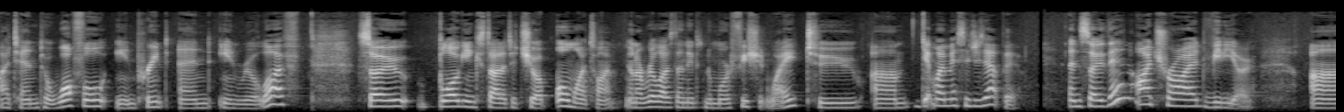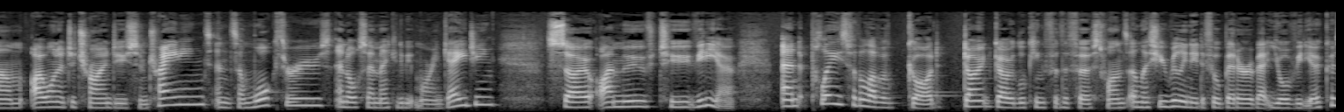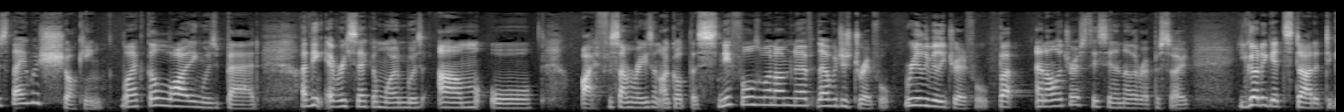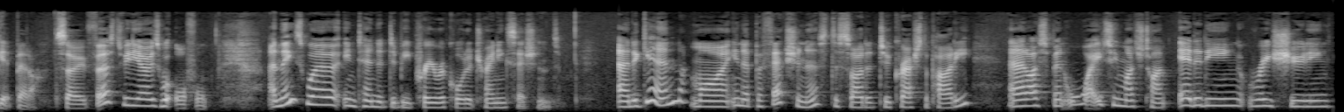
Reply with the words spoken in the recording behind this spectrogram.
I tend to waffle in print and in real life. So, blogging started to chew up all my time, and I realized I needed a more efficient way to um, get my messages out there. And so then I tried video. Um, I wanted to try and do some trainings and some walkthroughs and also make it a bit more engaging. So I moved to video. And please, for the love of God, don't go looking for the first ones unless you really need to feel better about your video because they were shocking. Like the lighting was bad. I think every second one was um or I for some reason I got the sniffles when I'm nervous. They were just dreadful. Really, really dreadful. But and I'll address this in another episode. You got to get started to get better. So first videos were awful. And these were intended to be pre-recorded training sessions. And again, my inner perfectionist decided to crash the party and I spent way too much time editing, reshooting,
